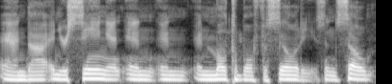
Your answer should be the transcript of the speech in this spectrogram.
and uh, and you're seeing it in in in multiple facilities. And so,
